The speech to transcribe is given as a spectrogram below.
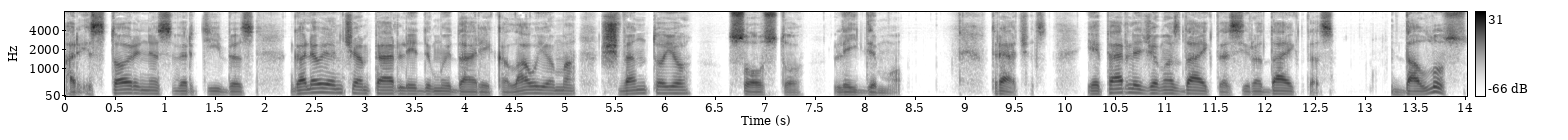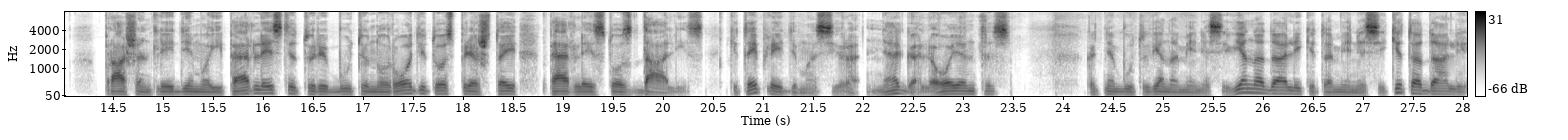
ar istorinės vertybės, galiojančiam perleidimui dar reikalaujama šventojo sosto leidimo. Trečias. Jei perleidžiamas daiktas yra daiktas dalus prašant leidimo jį perleisti, turi būti nurodytos prieš tai perleistos dalys. Kitaip leidimas yra negaliojantis, kad nebūtų vieną mėnesį vieną dalį, kitą mėnesį kitą dalį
